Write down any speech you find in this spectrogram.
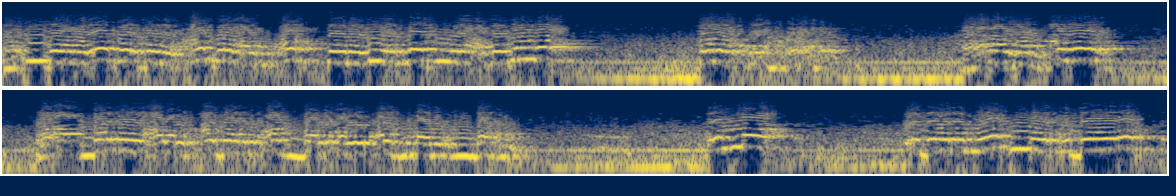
فإذا وجدوا حجرا أحسن من الذي يعبدونه تركوا هذا الحجر وأقبلوا على الحجر الأفضل أو الأجمل عندهم. إلا إذا لم يكن الحجارة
